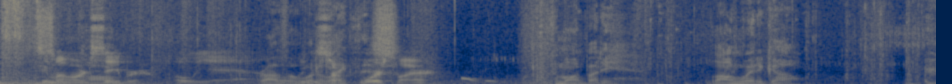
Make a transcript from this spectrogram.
See my orange calm. saber. Oh yeah. Bravo Oh, we would've can start liked force this. fire. Come on, buddy. Long way to go. And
